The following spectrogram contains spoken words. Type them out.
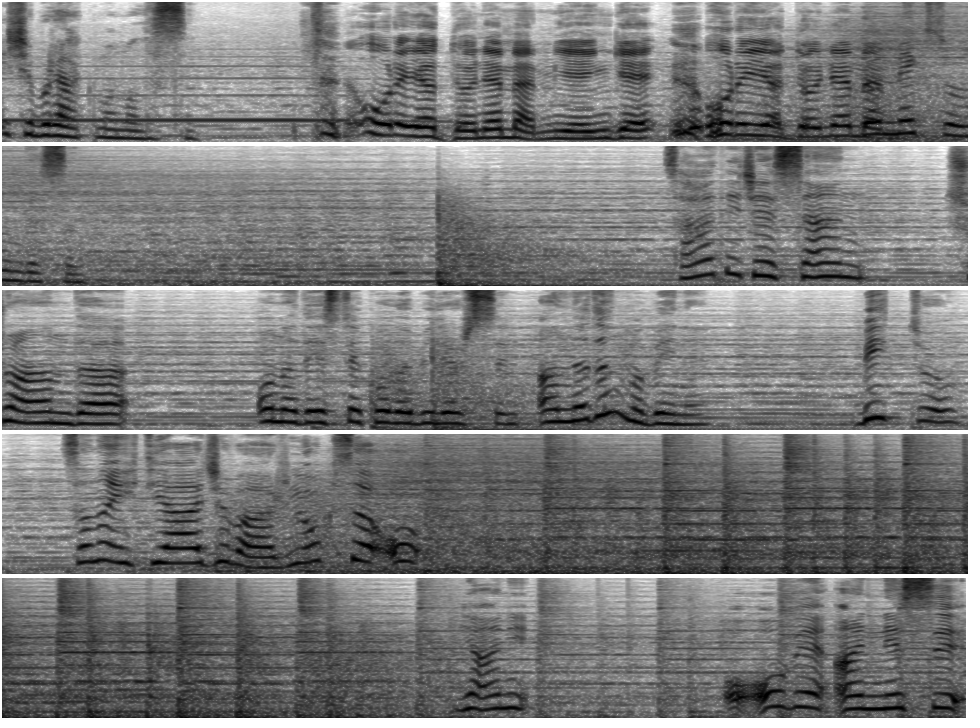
işi bırakmamalısın. Oraya dönemem yenge. Oraya dönemem. Dönmek zorundasın. Sadece sen şu anda ona destek olabilirsin. Anladın mı beni? Bittu, sana ihtiyacı var. Yoksa o... Yani o, o ve annesi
